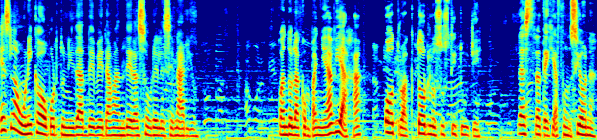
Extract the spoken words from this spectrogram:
Es la única oportunidad de ver a Bandera sobre el escenario. Cuando la compañía viaja, otro actor lo sustituye. La estrategia funciona.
